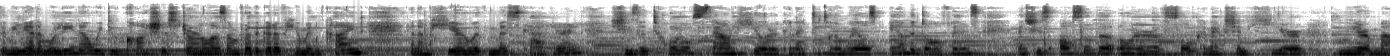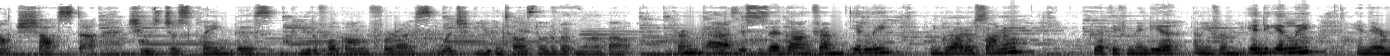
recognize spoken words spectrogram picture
Journalist. My name is Emiliana Molina. We do conscious journalism for the good of humankind, and I'm here with Miss Catherine. She's a tonal sound healer connected to the whales and the dolphins, and she's also the owner of Soul Connection here near Mount Shasta. She was just playing this beautiful gong for us, which you can tell us a little bit more about. from uh, this is a gong from Italy, from Grotto Sano, directly from India. I mean, from Italy, and they're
